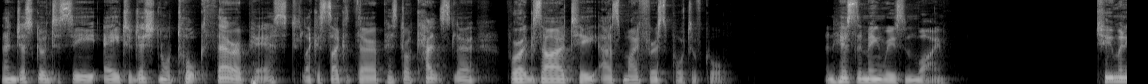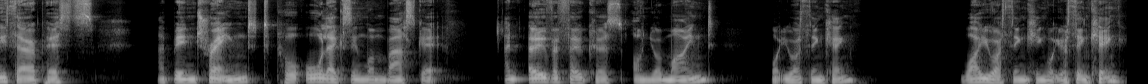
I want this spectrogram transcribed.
than just going to see a traditional talk therapist, like a psychotherapist or counselor, for anxiety as my first port of call. And here's the main reason why. Too many therapists have been trained to put all eggs in one basket and over focus on your mind, what you are thinking, why you are thinking what you're thinking,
